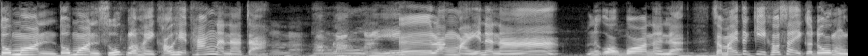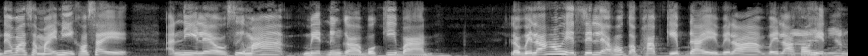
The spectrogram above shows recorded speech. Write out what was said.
ตัวมอนตัวมอนสุกเราให้เขาเฮ็ดทั้งนั่นน่ะจ้ะนั่นล่ะทำรังไหมเออรังไหมน่ะนะนึกออกบ่นั่นแหละสมัยตะกี้เขาใส่กระดง แต่ว่าสมัยนี้เขาใส่อันนี้แล้วซื้อมาเม็ดหนึงก็บ่กี่บาท แล้วเวลาเขาเฮ็ดเสร็จแล้วเขาก็พับเก็บได้ เวลา เวลาเขาเฮ็ดเมียน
